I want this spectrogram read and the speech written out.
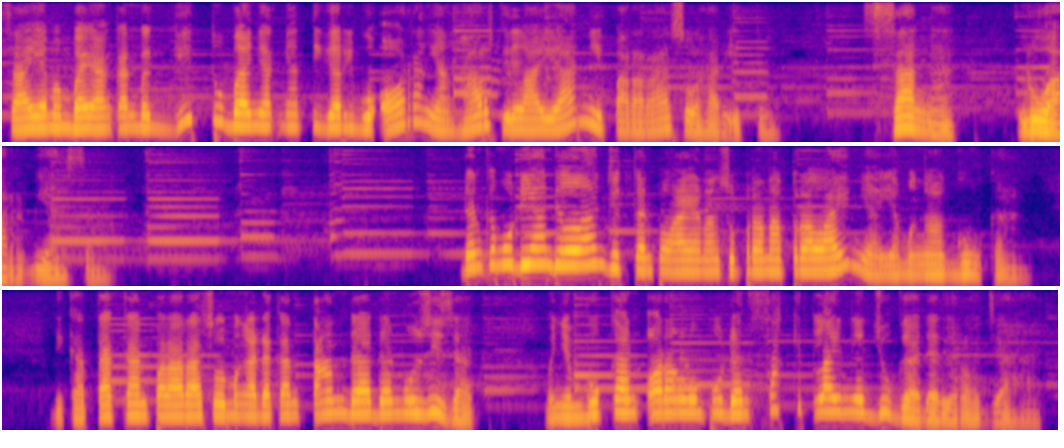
Saya membayangkan begitu banyaknya 3000 orang yang harus dilayani para rasul hari itu. Sangat luar biasa. Dan kemudian dilanjutkan pelayanan supranatural lainnya yang mengagumkan. Dikatakan para rasul mengadakan tanda dan muzizat, menyembuhkan orang lumpuh dan sakit lainnya juga dari roh jahat.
